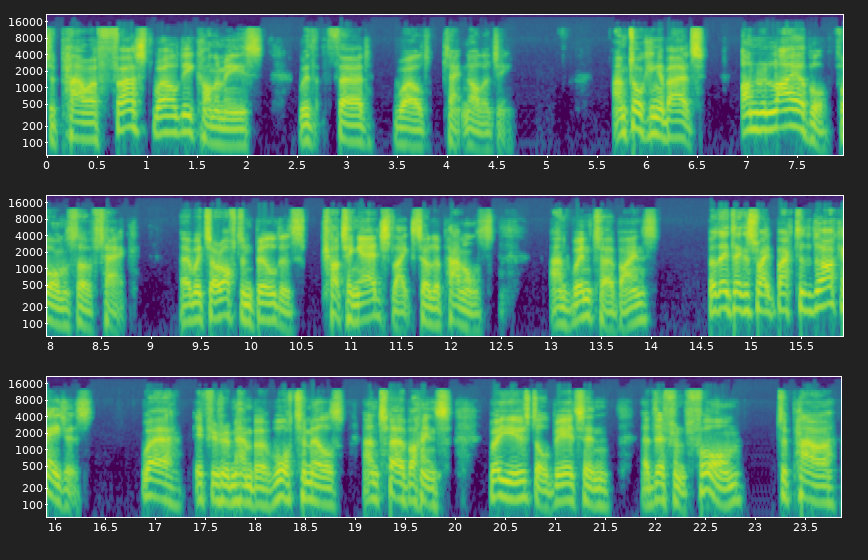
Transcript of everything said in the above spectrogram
to power first world economies with third world technology. I'm talking about unreliable forms of tech, uh, which are often billed as cutting edge, like solar panels and wind turbines, but they take us right back to the dark ages, where, if you remember, water mills and turbines were used, albeit in a different form, to power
